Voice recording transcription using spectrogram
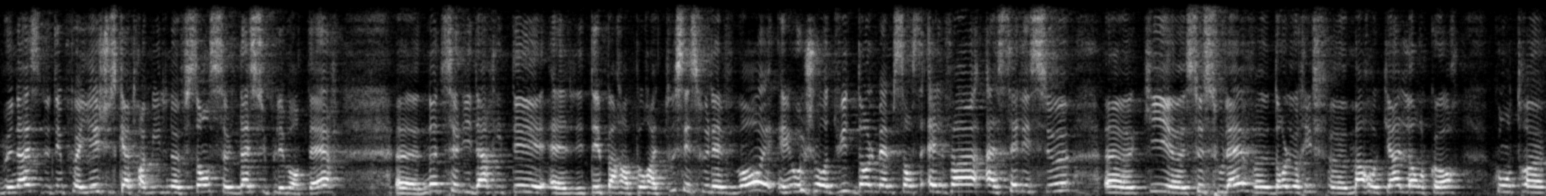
menace de déployer jusqu'à 3900 soldats supplémentaires. Notre solidarité, elle était par rapport à tous ces soulèvements et, aujourd'hui, dans le même sens, elle va à celles et ceux qui se soulèvent dans le Rif marocain, là encore, contre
